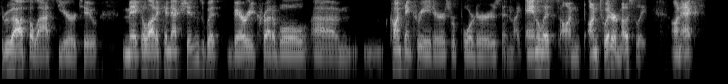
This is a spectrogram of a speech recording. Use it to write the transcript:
throughout the last year or two, make a lot of connections with very credible um, content creators, reporters, and like analysts on on Twitter, mostly on X,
